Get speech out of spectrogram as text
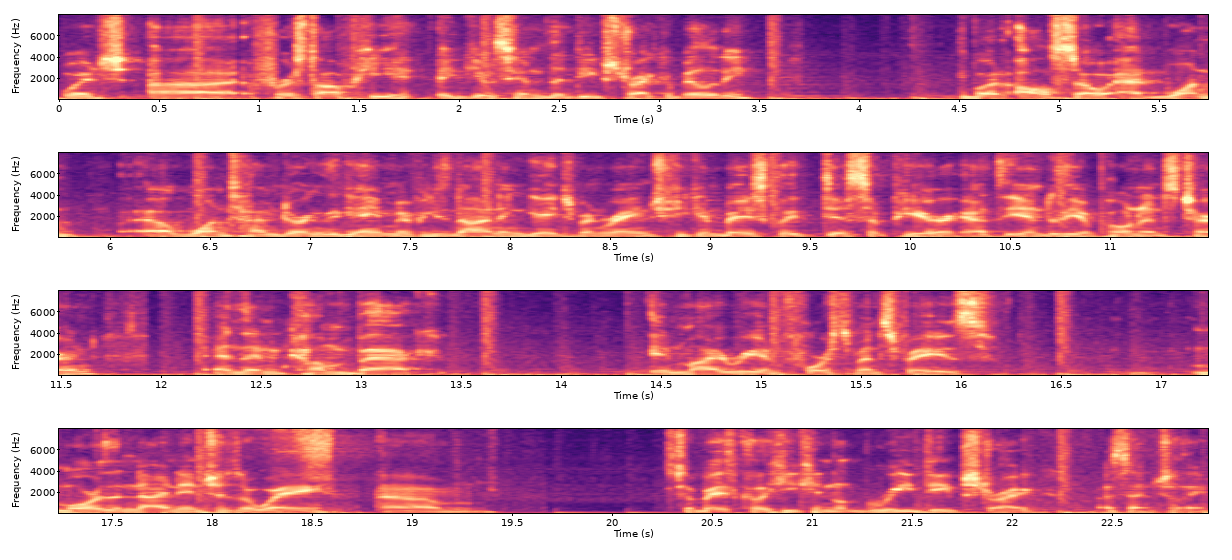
which uh, first off, he it gives him the Deep Strike ability but also at one uh, one time during the game, if he's not in engagement range, he can basically disappear at the end of the opponent's turn, and then come back in my reinforcements phase more than nine inches away. Um, so basically, he can re-deep strike essentially.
